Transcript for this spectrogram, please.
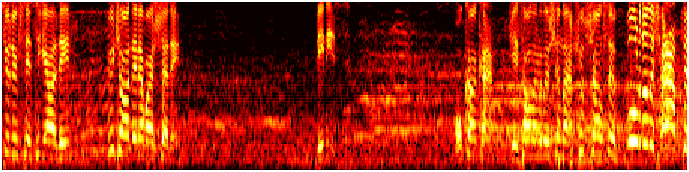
düdük sesi geldi. Mücadele başladı. Deniz. Okaka ceza alanı dışında şut şansı vurdu dışarı attı.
